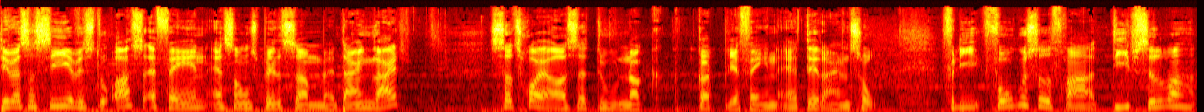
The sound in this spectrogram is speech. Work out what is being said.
Det vil altså sige, at hvis du også er fan af sådan nogle spil som uh, Dying Light, så tror jeg også, at du nok godt bliver fan af Dead Island 2. Fordi fokuset fra Deep Silver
